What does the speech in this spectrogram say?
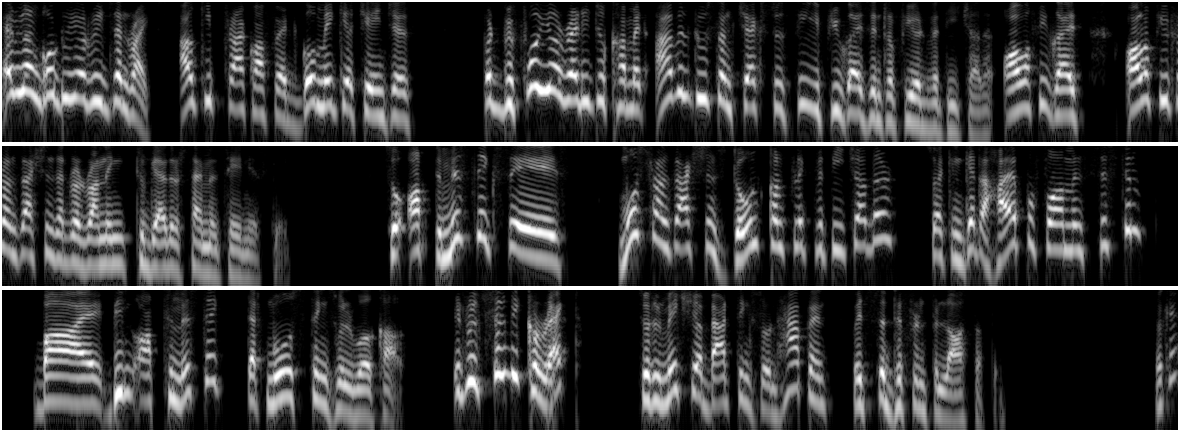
everyone go do your reads and writes. I'll keep track of it. Go make your changes. But before you're ready to commit, I will do some checks to see if you guys interfered with each other. All of you guys, all of you transactions that were running together simultaneously. So optimistic says most transactions don't conflict with each other. So I can get a higher performance system by being optimistic that most things will work out. It will still be correct. So it'll make sure bad things don't happen, but it's a different philosophy. Okay?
